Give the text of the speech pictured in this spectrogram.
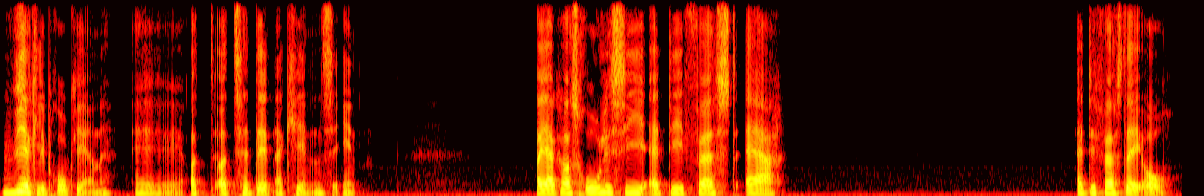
virkelig provokerende øh, at, at tage den erkendelse ind. Og jeg kan også roligt sige, at det først er at det første er i år.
